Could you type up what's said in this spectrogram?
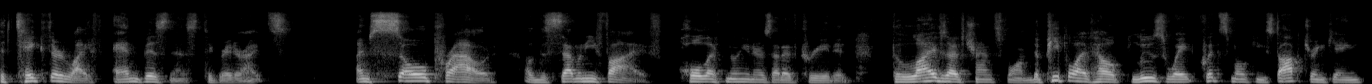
to take their life and business to greater heights. I'm so proud of the 75 whole life millionaires that I've created, the lives I've transformed, the people I've helped lose weight, quit smoking, stop drinking,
